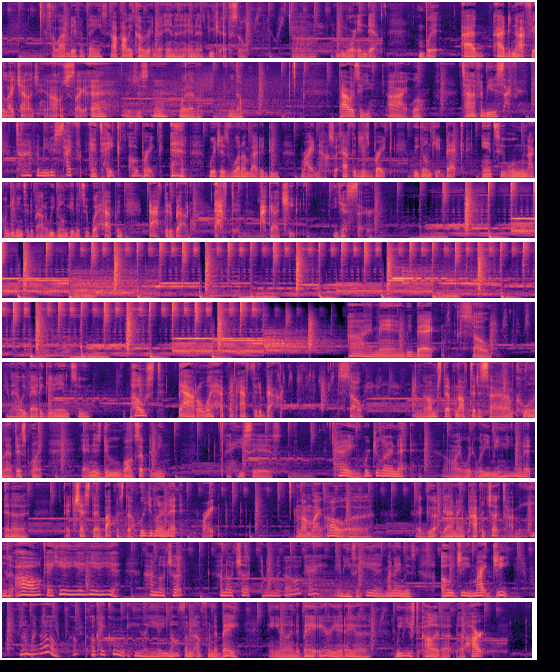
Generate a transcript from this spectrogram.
It's a lot of different things. I'll probably cover it in a in a, in a future episode, um, more in depth. But I I did not feel like challenging. I was just like, eh, it's just eh, whatever, you know. Power to you. All right, well, time for me to cipher. Time for me to cipher and take a break, which is what I'm about to do right now. So after this break, we're gonna get back into well, we're not gonna get into the battle, we're gonna get into what happened after the battle, after I got cheated. Yes, sir. So now we better get into post battle. What happened after the battle? So, you know, I'm stepping off to the side. I'm cooling at this point, and this dude walks up to me, and he says, "Hey, where'd you learn that?" I'm like, "What? What do you mean? You know that that uh that chest that bopping stuff? Where'd you learn that?" Right? And I'm like, "Oh, uh." A guy named Poppin' Chuck taught me. He's like, "Oh, okay, yeah, yeah, yeah, yeah. I know Chuck. I know Chuck. And I'm like, oh, okay. And he's like, yeah, my name is OG Mike G. And I'm like, oh, okay, cool. He's like, yeah, you know, I'm from the, I'm from the Bay. And you know, in the Bay Area, they uh, we used to call it a, the heart,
